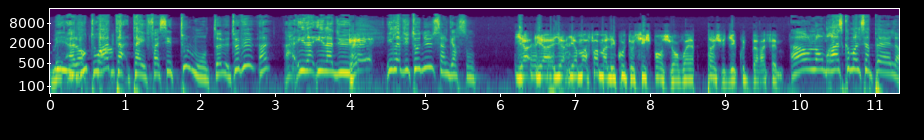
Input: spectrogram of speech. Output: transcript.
Mais Oui, alors, toi, t'as as effacé tout le monde. Tu as vu, tu as vu hein? Ah, il, a, il, a du, Eh il a du tonus, hein, le garçon. Il y a, y, a, y a- y a ma femme à l'écoute aussi, je pense. Je lui ai envoyé un message, je lui ai dit écoute, Père FM. Ah, on l'embrasse. Comment elle s'appelle?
